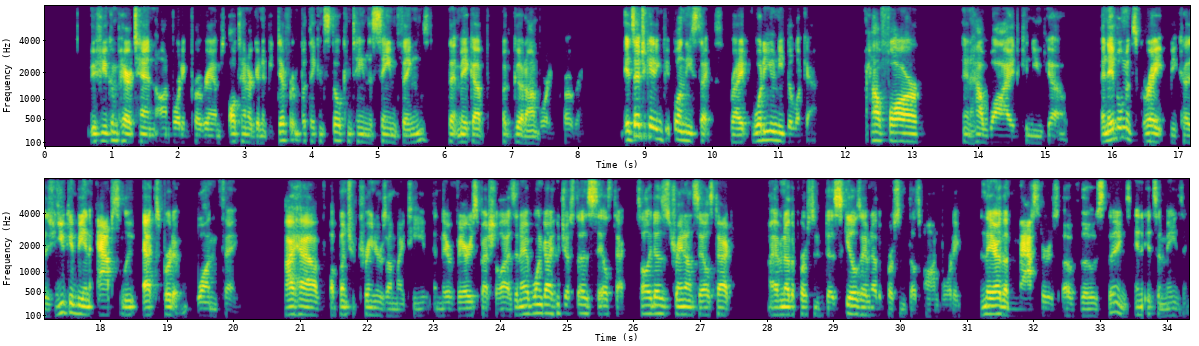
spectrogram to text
If you compare 10 onboarding programs, all 10 are going to be different, but they can still contain the same things that make up a good onboarding program it's educating people on these things, right? What do you need to look at? How far and how wide can you go? Enablement's great because you can be an absolute expert at one thing. I have a bunch of trainers on my team and they're very specialized. And I have one guy who just does sales tech. That's all he does is train on sales tech. I have another person who does skills. I have another person who does onboarding. And they are the masters of those things. And it's amazing.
